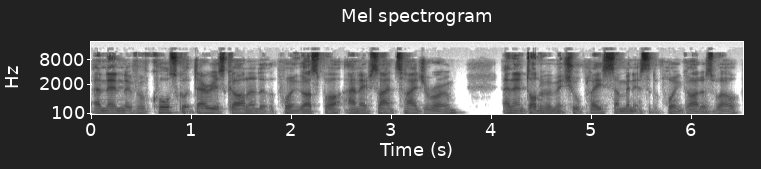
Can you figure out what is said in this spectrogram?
And then they've, of course, got Darius Garland at the point guard spot, and they've signed Ty Jerome. And then Donovan Mitchell plays some minutes at the point guard as well.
